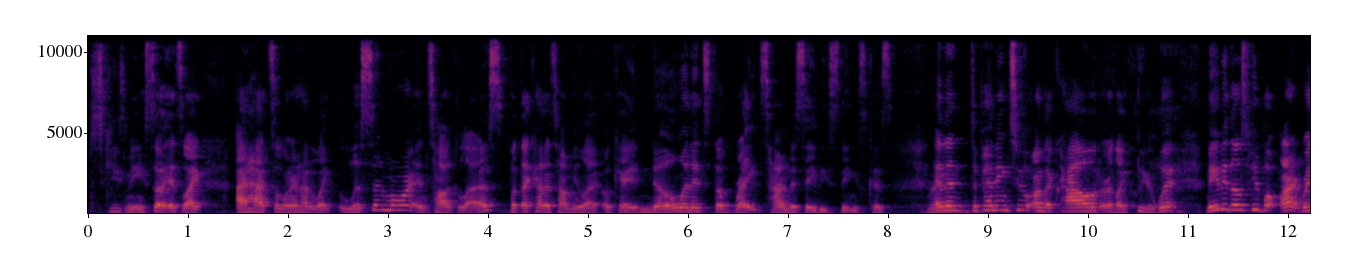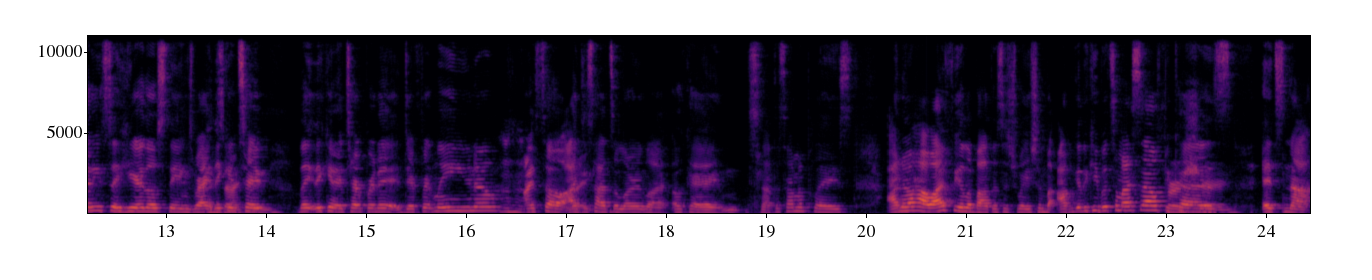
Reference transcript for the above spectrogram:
Excuse me. So it's like I had to learn how to like listen more and talk less. But that kind of taught me like, okay, know when it's the right time to say these things because. Right. And then depending too on the crowd or like who you're with, maybe those people aren't ready to hear those things, right? They can Exactly. take like they can interpret it differently, you know. Mm-hmm. I- so I right. just had to learn like, okay, it's not the time and place. I know how I feel about the situation, but I'm gonna keep it to myself For because sure. it's not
